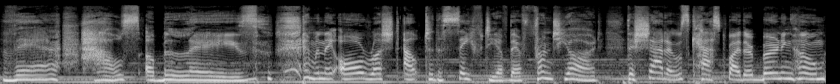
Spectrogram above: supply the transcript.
their house ablaze. And when they all rushed out to the safety of their front yard, the shadows cast by their burning home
